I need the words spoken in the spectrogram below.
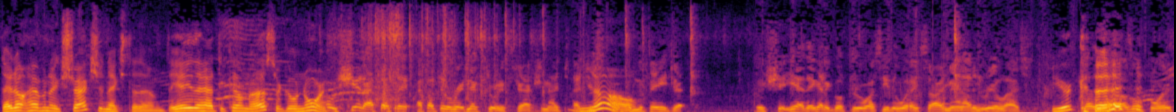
They don't have an extraction next to them. They either had to come to us or go north. Oh shit! I thought they I thought they were right next to an extraction. I, I just No. opened the page. Up. Oh shit! Yeah, they got to go through us either way. Sorry, man. I didn't realize. You're Hell yeah, I'll good. go for it.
